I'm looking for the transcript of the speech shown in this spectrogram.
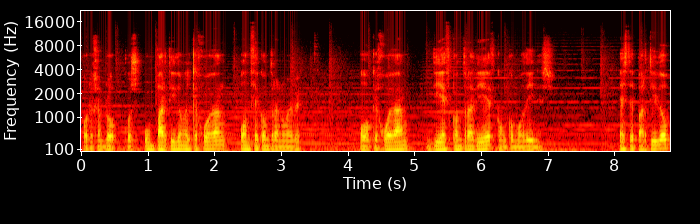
por ejemplo, pues un partido en el que juegan 11 contra 9 o que juegan 10 contra 10 con comodines. Este partido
